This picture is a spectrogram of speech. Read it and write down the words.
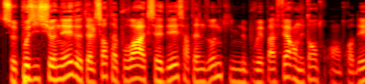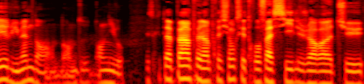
se positionner de telle sorte à pouvoir accéder à certaines zones qu'il ne pouvait pas faire en étant en 3D lui-même dans, dans, dans le niveau. Est-ce que t'as pas un peu l'impression que c'est trop facile Genre, tu,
